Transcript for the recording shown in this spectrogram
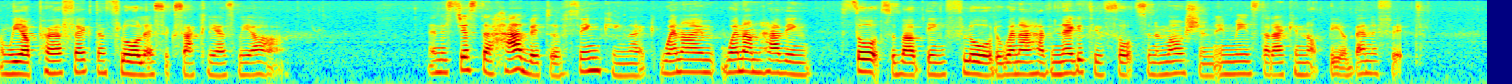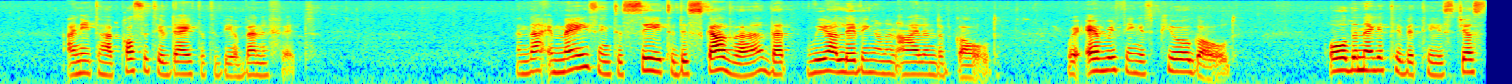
and we are perfect and flawless exactly as we are. And it's just a habit of thinking, like when I'm, when I'm having thoughts about being flawed or when I have negative thoughts and emotion, it means that I cannot be of benefit. I need to have positive data to be of benefit. And that amazing to see, to discover that we are living on an island of gold, where everything is pure gold. All the negativity is just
